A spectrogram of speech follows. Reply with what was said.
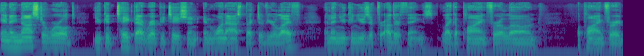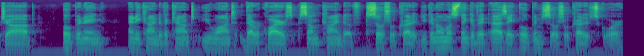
In a Nostr world, you could take that reputation in one aspect of your life and then you can use it for other things like applying for a loan, applying for a job, opening any kind of account you want that requires some kind of social credit. You can almost think of it as a open social credit score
